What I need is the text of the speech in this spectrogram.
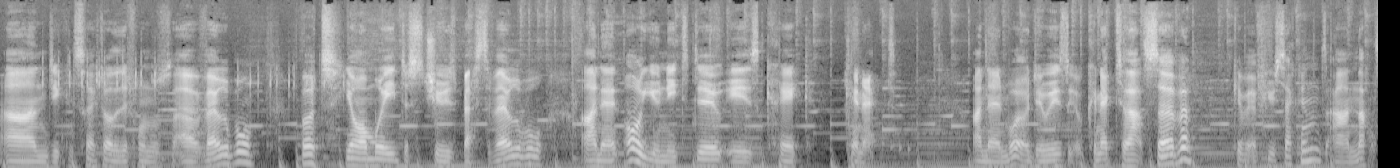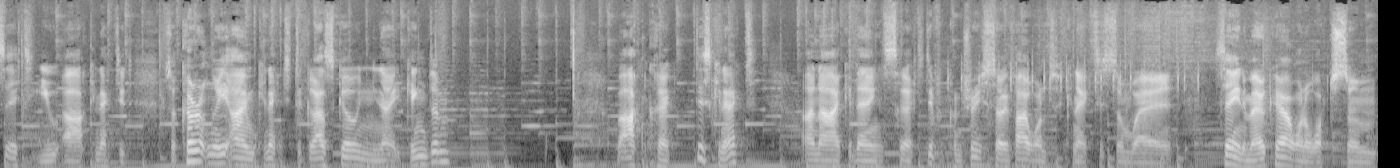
and you can select all the different ones available, but you normally just choose best available and then all you need to do is click connect. And then what it'll do is it'll connect to that server. Give it a few seconds and that's it. You are connected. So currently I'm connected to Glasgow in the United Kingdom but I can click disconnect and I can then select a different country. So if I want to connect to somewhere say in America I want to watch some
